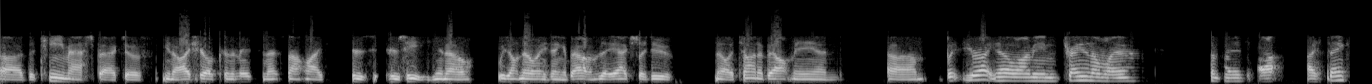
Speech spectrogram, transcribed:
uh, the team aspect of you know I show up to the meets and that's not like who's who's he you know? We don't know anything about him. They actually do know a ton about me and um, but you're right you know I mean training on my own sometimes I, I think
